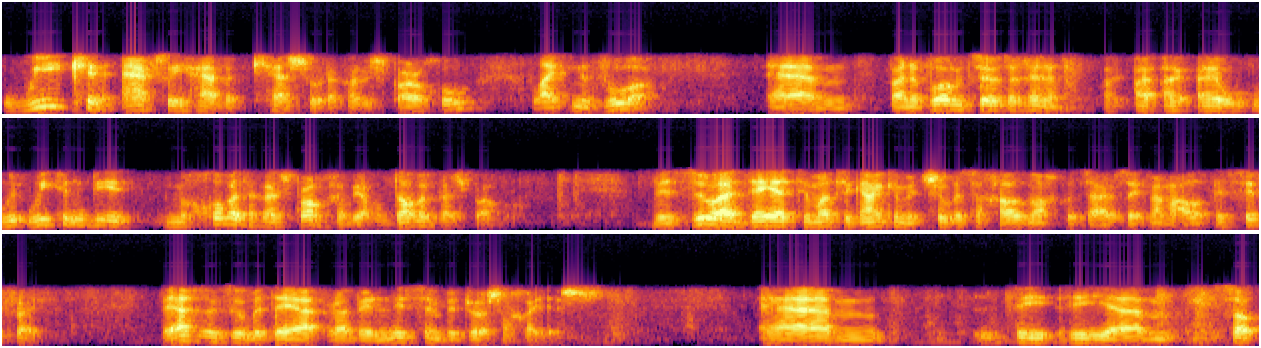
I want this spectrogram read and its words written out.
We can actually have a kesher with HaKadosh Baruch Hu, like Nevuah. Um, we can be mechubat HaKadosh Baruch Hu, David HaKadosh Baruch Hu. וזו הדעה תימות גם כן בתשובה שחל מוח קוצר, וזה כבר מעלות בספרי. ואיך זו בדעה רבי ניסים בדרוש החודש the the um, so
